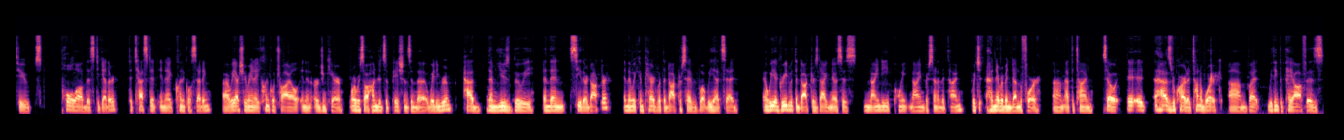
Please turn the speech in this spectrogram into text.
to pull all this together, to test it in a clinical setting. Uh, we actually ran a clinical trial in an urgent care where we saw hundreds of patients in the waiting room, had them use Buoy and then see their doctor. And then we compared what the doctor said with what we had said. And we agreed with the doctor's diagnosis 90.9% of the time, which had never been done before um, at the time. So it, it, has required a ton of work, um, but we think the payoff is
